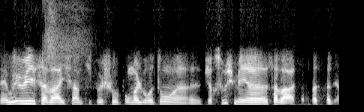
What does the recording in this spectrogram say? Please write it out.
Eh oui, oui, ça va. Il fait un petit peu chaud pour moi le breton, euh, pure souche, mais euh, ça va, ça se passe très bien.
